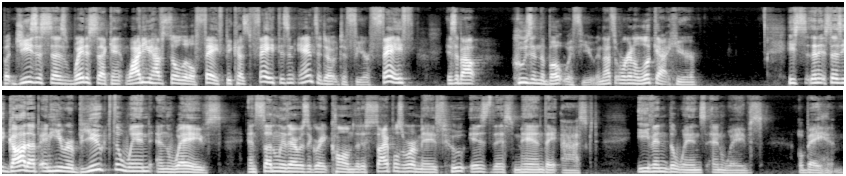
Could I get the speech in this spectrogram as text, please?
But Jesus says, wait a second, why do you have so little faith? Because faith is an antidote to fear. Faith is about who's in the boat with you. And that's what we're going to look at here he, then it says he got up and he rebuked the wind and waves, and suddenly there was a great calm. The disciples were amazed. Who is this man? They asked. Even the winds and waves obey him.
